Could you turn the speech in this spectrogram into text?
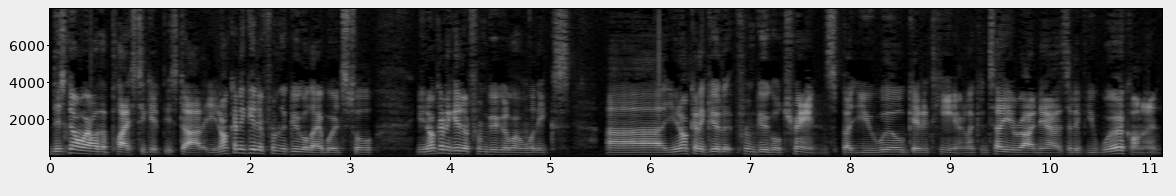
there's no other place to get this data. You're not going to get it from the Google AdWords tool. You're not going to get it from Google Analytics. Uh, you're not going to get it from Google Trends, but you will get it here. And I can tell you right now is that if you work on it,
